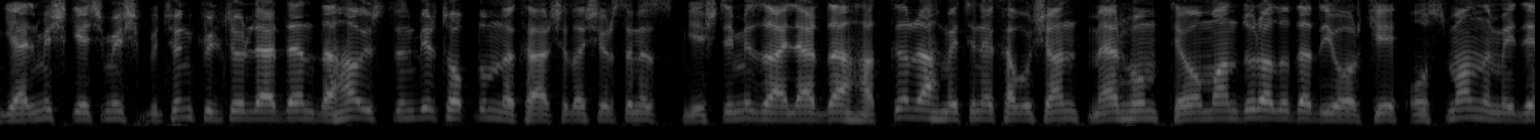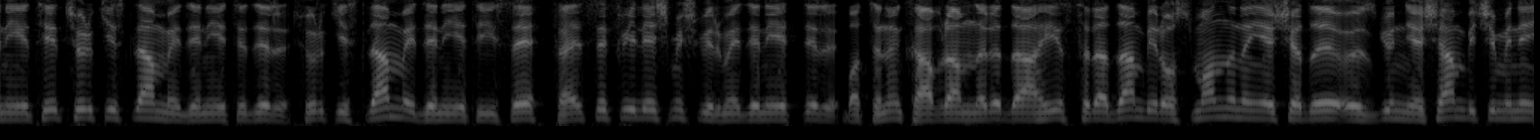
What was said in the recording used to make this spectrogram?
gelmiş geçmiş bütün kültürlerden daha üstün bir toplumla karşılaşırsınız. Geçtiğimiz aylarda hakkın rahmetine kavuşan merhum Teoman Duralı da diyor ki Osmanlı medeniyeti Türk İslam medeniyetidir. Türk İslam medeniyeti ise felsefileşmiş bir medeniyettir. Batının kavramları dahi sıradan bir Osmanlı'nın yaşadığı özgün yaşam biçimini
